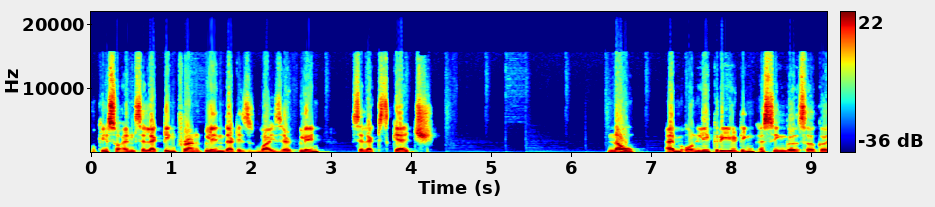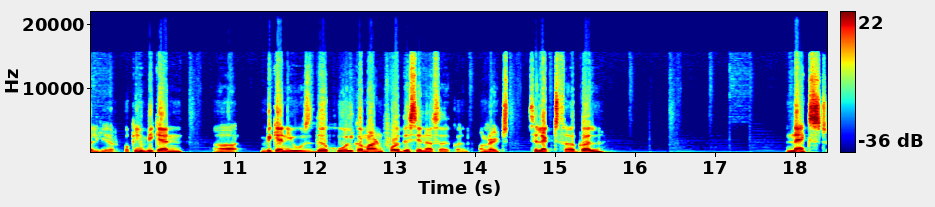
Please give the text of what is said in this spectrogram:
okay? So i'm selecting front plane that is yz plane. Select sketch. Now i'm only creating a single circle here okay? We can uh, we can use the hole command for this inner circle all right select circle. Next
